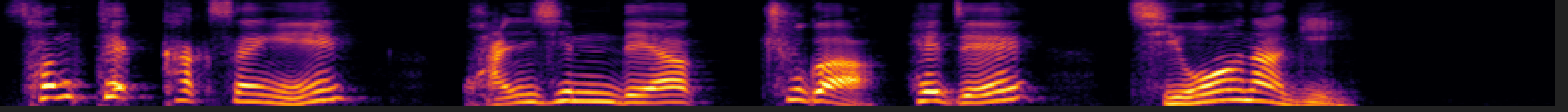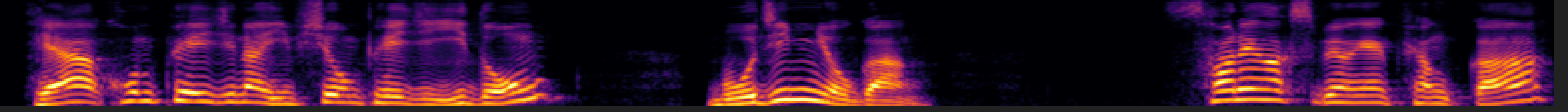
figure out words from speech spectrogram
선택 학생의 관심 대학 추가, 해제, 지원하기, 대학 홈페이지나 입시 홈페이지 이동, 모집 요강, 선행학습 영역 평가,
